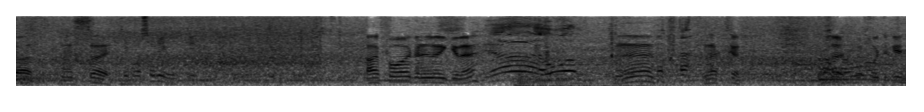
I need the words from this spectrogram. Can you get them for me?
Ja, nou sê. Kyk wat sê jy ook. Hy voor die linkie, né? Ja, hou op. Ja, lekker. So, een voetjie.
